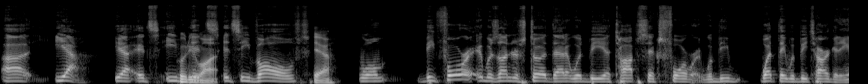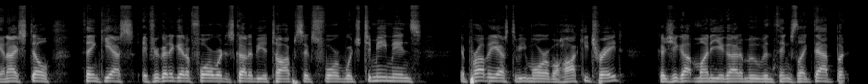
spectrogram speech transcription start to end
Uh, yeah, yeah, it's e- Who do you it's, want? it's evolved. Yeah. Well, before it was understood that it would be a top six forward would be what they would be targeting, and I still think yes, if you're going to get a forward, it's got to be a top six forward, which to me means it probably has to be more of a hockey trade because you got money, you got to move and things like that. But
